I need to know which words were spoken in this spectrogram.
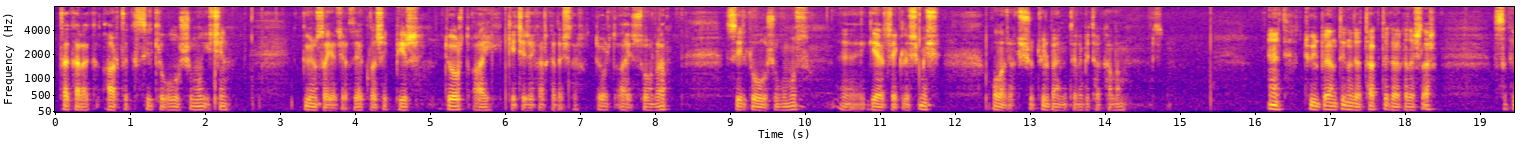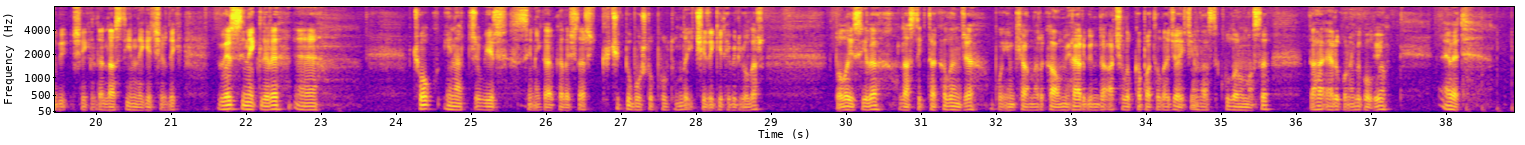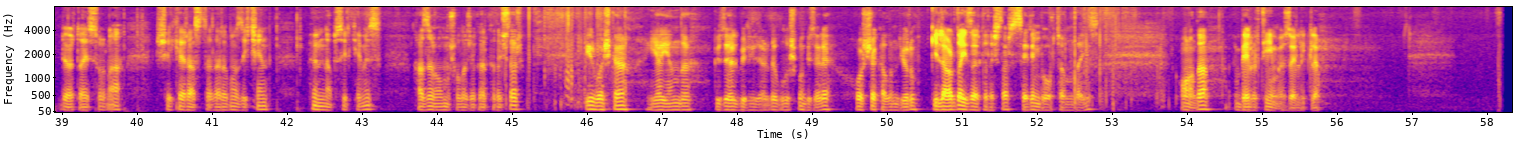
takarak artık sirke oluşumu için gün sayacağız. Yaklaşık bir 4 ay geçecek arkadaşlar. 4 ay sonra sirke oluşumumuz e, gerçekleşmiş olacak. Şu tülbentini bir takalım. Evet, tülbentini de taktık arkadaşlar. Sıkı bir şekilde lastiğini de geçirdik. Ve sinekleri e, çok inatçı bir sinek arkadaşlar. Küçük bir boşluk bulduğunda içeri girebiliyorlar. Dolayısıyla lastik takılınca bu imkanları kalmıyor. Her günde açılıp kapatılacağı için lastik kullanılması daha ergonomik oluyor. Evet, 4 ay sonra şeker hastalarımız için hümnap sirkemiz hazır olmuş olacak arkadaşlar. Bir başka yayında güzel bilgilerde buluşmak üzere. Hoşça kalın diyorum. Gilardayız arkadaşlar. Serin bir ortamdayız. Onu da belirteyim özellikle.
